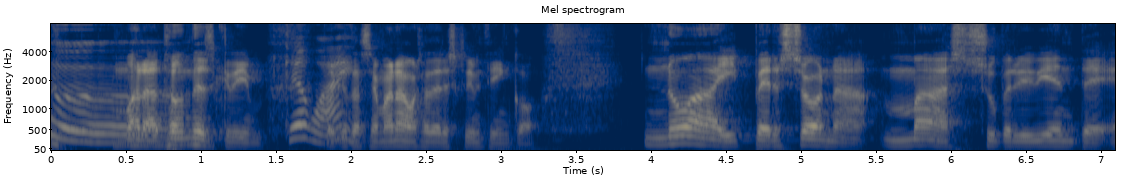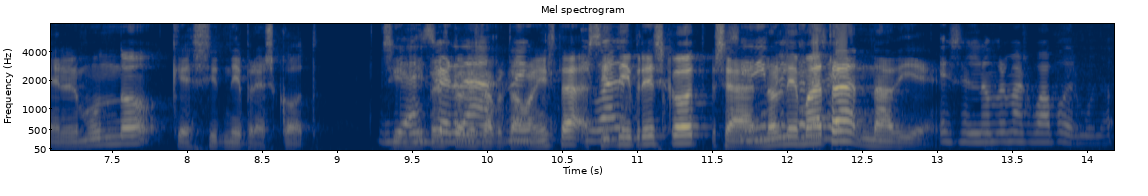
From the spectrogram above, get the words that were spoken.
Uh, Maratón de Scream. Qué guay. Porque esta semana vamos a hacer Scream 5. No hay persona más superviviente en el mundo que Sidney Prescott. Sidney Prescott es la Me- protagonista. igual- Sidney Prescott, o sea, Sidney no le Prescott mata el- nadie. Es el nombre más guapo del mundo.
